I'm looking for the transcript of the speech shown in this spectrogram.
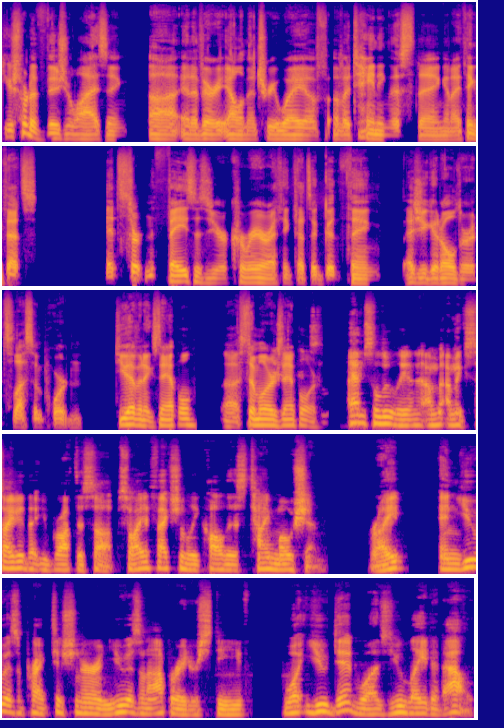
you're sort of visualizing uh, in a very elementary way of, of attaining this thing. And I think that's, at certain phases of your career, I think that's a good thing. As you get older, it's less important. Do you have an example, a similar example? Or? Absolutely. And I'm, I'm excited that you brought this up. So I affectionately call this time motion, right? And you as a practitioner and you as an operator, Steve, what you did was you laid it out.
